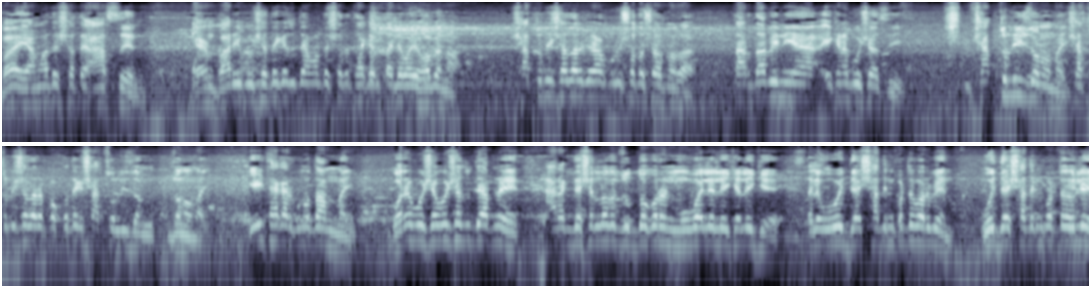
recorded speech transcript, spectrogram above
ভাই, আমাদের সাথে আছেন। এখন বাড়ি বসে থেকে যদি আমাদের সাথে থাকেন, তাহলে ভাই হবে না। সাতচল্লিশ হাজার গ্রাম পুলিশ সদস্য আপনারা। তার দাবি নিয়ে এখানে বসে আছি। সাতচল্লিশ জন নাই, সাতচল্লিশ হাজারের পক্ষ থেকে সাতচল্লিশ জন জন নাই। এই থাকার কোনো দাম নাই। ঘরে বসে বসে যদি আপনি আরেক দেশের লোকে যুদ্ধ করেন, মোবাইলে লিখে লিখে, তাহলে ওই দেশ স্বাধীন করতে পারবেন। ওই দেশ স্বাধীন করতে হলে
